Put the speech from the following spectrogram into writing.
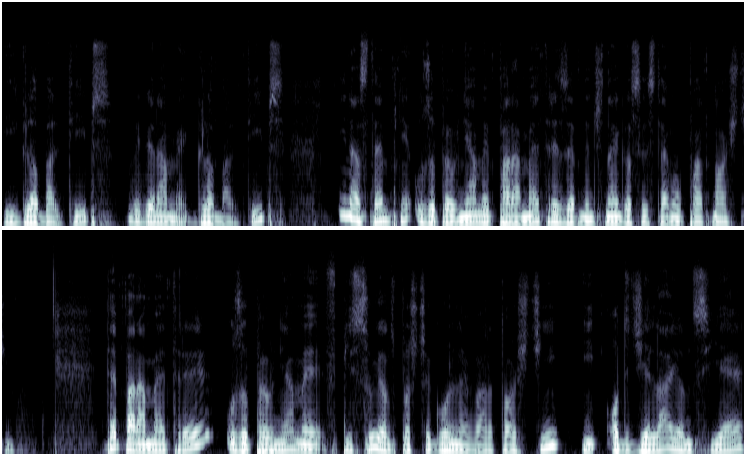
i Global Tips. Wybieramy Global Tips i następnie uzupełniamy parametry zewnętrznego systemu płatności. Te parametry uzupełniamy wpisując poszczególne wartości i oddzielając je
